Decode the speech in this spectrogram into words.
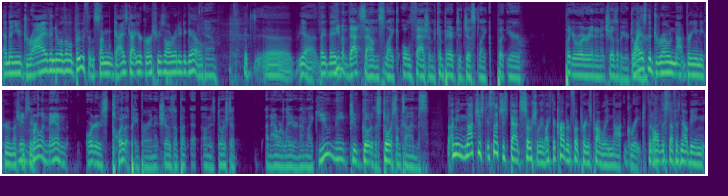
And then you drive into a little booth, and some guy's got your groceries all ready to go. Yeah. It's uh, yeah, they they Even that sounds like old-fashioned compared to just like put your put your order in and it shows up at your door. Why is the drone not bringing me cream I mean, soup? Merlin Mann orders toilet paper and it shows up on, on his doorstep an hour later, and I'm like, you need to go to the store sometimes. I mean, not just it's not just bad socially. Like the carbon footprint is probably not great. That all this stuff is now being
